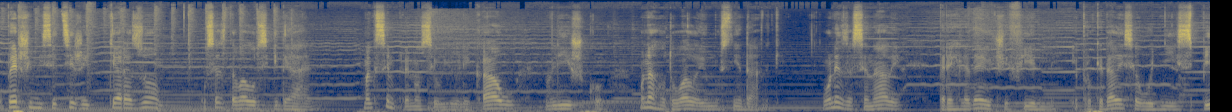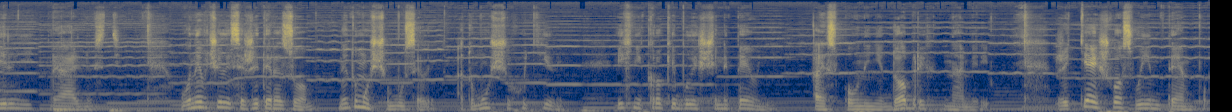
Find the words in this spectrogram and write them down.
У перші місяці життя разом усе здавалось ідеальним. Максим приносив Юлі каву в ліжко, вона готувала йому сніданки. Вони засинали, переглядаючи фільми, і прокидалися в одній спільній реальності. Вони вчилися жити разом, не тому, що мусили, а тому, що хотіли. Їхні кроки були ще непевні, але сповнені добрих намірів. Життя йшло своїм темпом.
